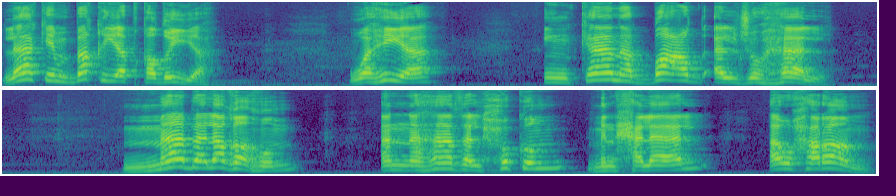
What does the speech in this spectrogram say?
لكن بقيت قضية وهي إن كان بعض الجهال ما بلغهم أن هذا الحكم من حلال أو حرام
